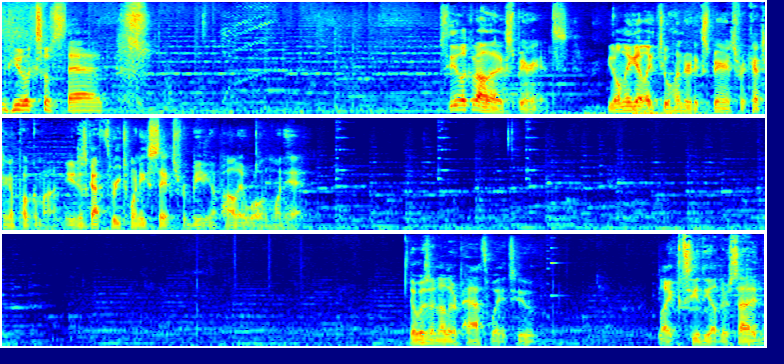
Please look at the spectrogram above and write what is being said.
you look so sad. See, look at all that experience. You only get like 200 experience for catching a Pokemon. You just got 326 for beating a Poliwhirl in one hit. There was another pathway too. Like, see the other side?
